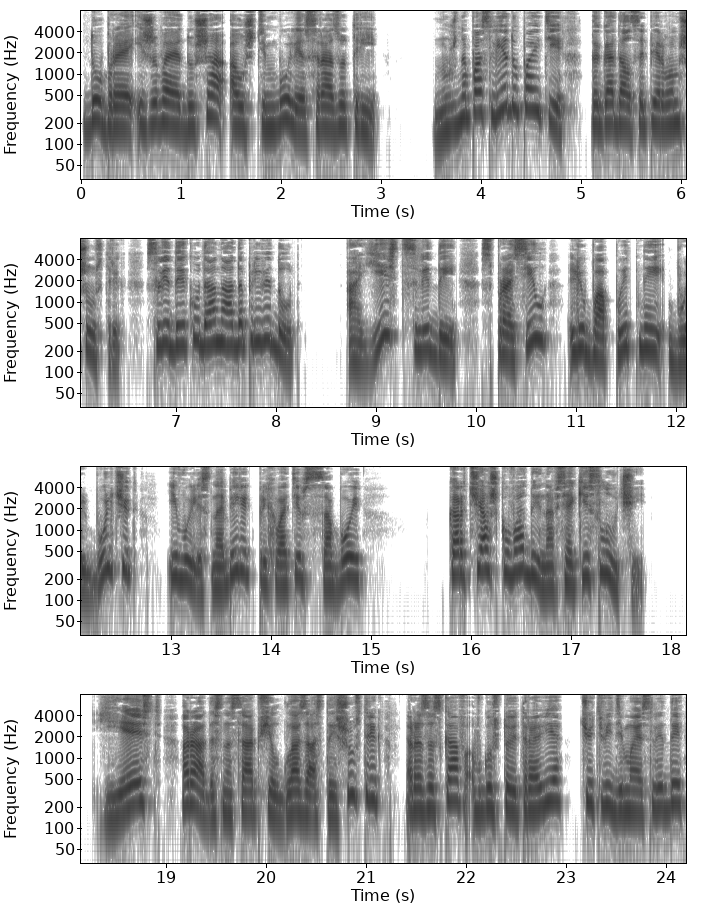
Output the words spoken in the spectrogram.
добрая и живая душа, а уж тем более сразу три? Нужно по следу пойти, догадался первым Шустрик. Следы куда надо приведут. А есть следы? спросил любопытный бульбульчик и вылез на берег, прихватив с собой корчашку воды на всякий случай. «Есть!» — радостно сообщил глазастый шустрик, разыскав в густой траве чуть видимые следы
